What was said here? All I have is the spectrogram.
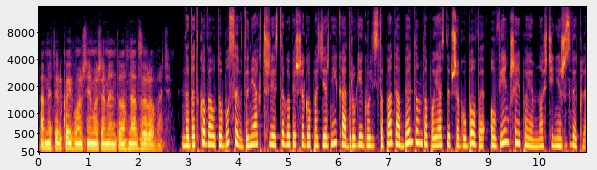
a my tylko i wyłącznie możemy to nadzorować. Dodatkowe autobusy w dniach 31 października 2 listopada będą to pojazdy przegubowe o większej pojemności niż zwykle.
